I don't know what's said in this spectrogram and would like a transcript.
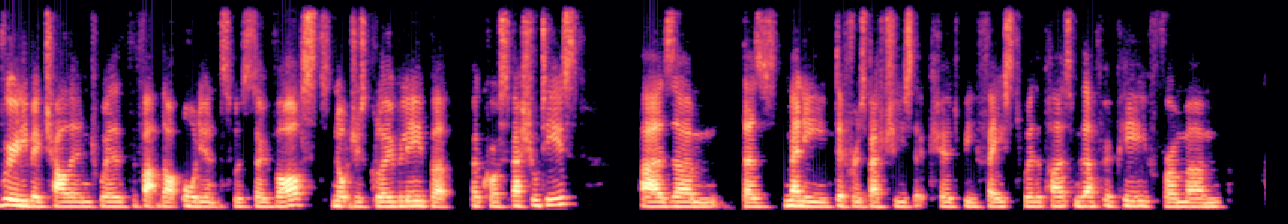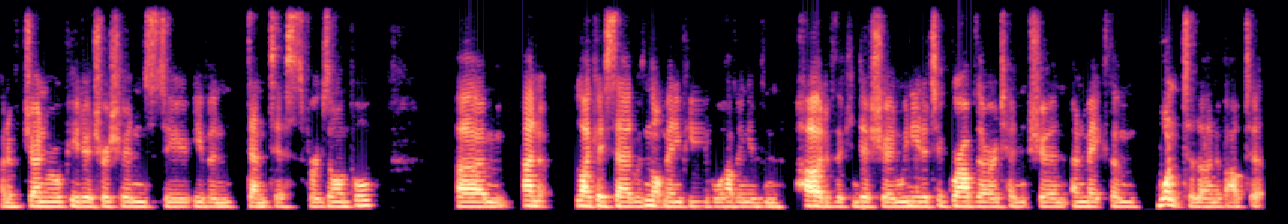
really big challenge with the fact that audience was so vast, not just globally, but across specialties, as um, there's many different specialties that could be faced with a person with FOP from um, kind of general pediatricians to even dentists, for example. Um, and like I said, with not many people having even heard of the condition, we needed to grab their attention and make them want to learn about it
